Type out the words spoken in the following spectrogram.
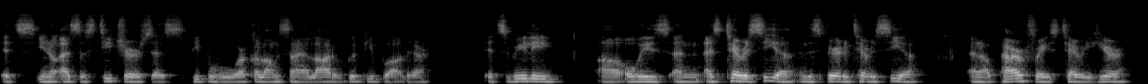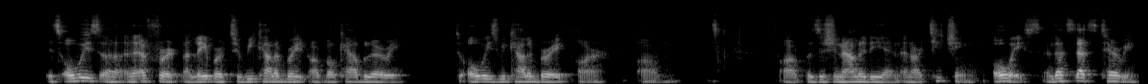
it's, you know, as as teachers, as people who work alongside a lot of good people out there, it's really uh, always, and as Teresia, in the spirit of Teresia, and I'll paraphrase Terry here, it's always a, an effort, a labor to recalibrate our vocabulary, to always recalibrate our um, our positionality and, and our teaching always. And that's that's Terry.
